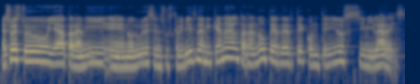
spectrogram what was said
Eso es todo ya para mí, eh, no dudes en suscribirte a mi canal para no perderte contenidos similares.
